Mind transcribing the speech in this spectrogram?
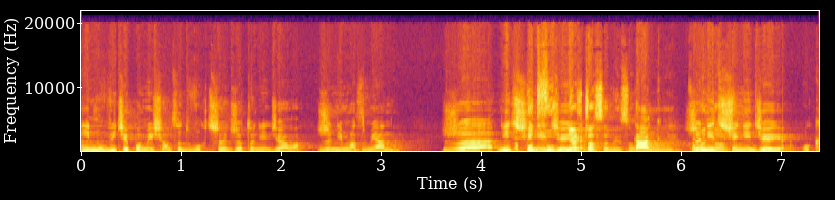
i mówicie po miesiącu, dwóch, trzech, że to nie działa, że nie ma zmiany, że nic A się po nie dwóch dzieje. dniach czasem są Tak, e, że nic się nie dzieje, ok?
